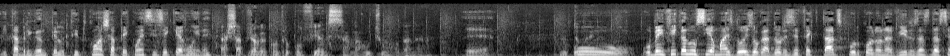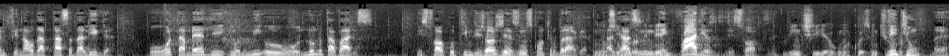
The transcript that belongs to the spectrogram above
E tá brigando pelo título com a Chapecoense, isso que é ruim, né? A Chape joga contra o Confiança na última rodada. né? É. Muito bem. O, o Benfica anuncia mais dois jogadores infectados por coronavírus antes da semifinal da Taça da Liga. O Otamed e o, o Nuno Tavares. Desfalca o time de Jorge Jesus contra o Braga. Não Aliás, ninguém. tem vários desfalques, né? 20 e alguma coisa, 21. 21, é.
